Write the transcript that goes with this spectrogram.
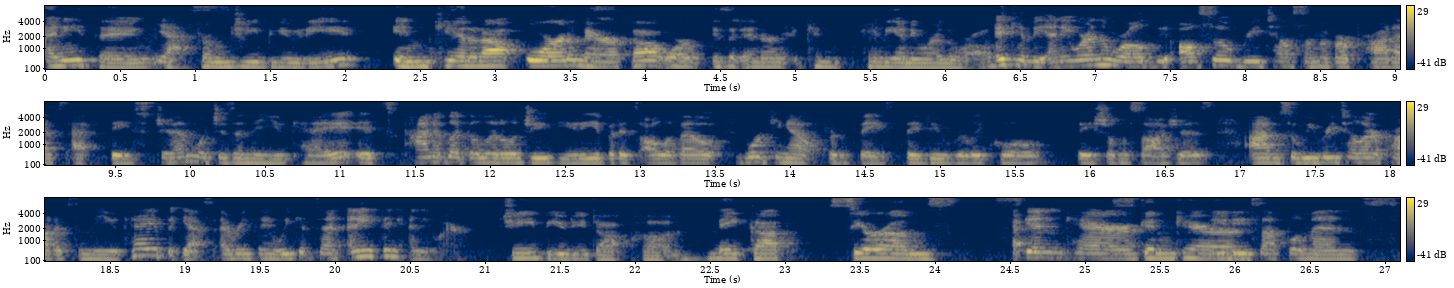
anything yes. from G Beauty in Canada or in America, or is it internet? Can can it be anywhere in the world? It can be anywhere in the world. We also retail some of our products at Face Gym, which is in the UK. It's kind of like a little G Beauty, but it's all about working out for the face. They do really cool facial massages. Um, so we retail our products in the UK, but yes, everything we can send anything anywhere gbeauty.com. Makeup, serums, skincare, skincare, beauty supplements,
